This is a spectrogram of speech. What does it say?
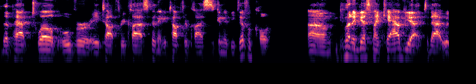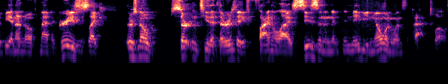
the Pac-12 over a top three class. I think a top three class is going to be difficult. Um, but I guess my caveat to that would be, I don't know if Matt agrees, is like there's no certainty that there is a finalized season, and, and maybe no one wins the Pac-12.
